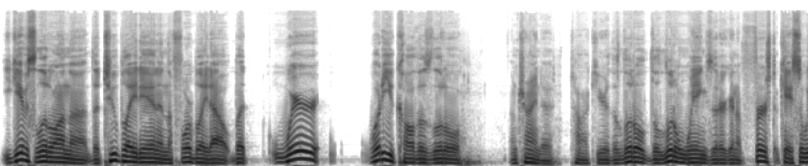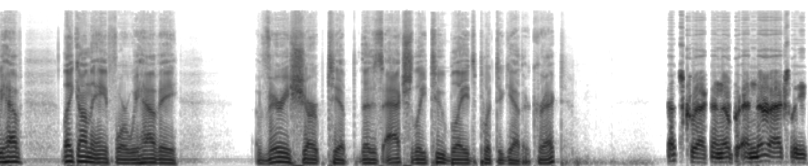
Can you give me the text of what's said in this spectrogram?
You gave us a little on the the two blade in and the four blade out, but where what do you call those little? I'm trying to talk here. The little the little wings that are going to first. Okay, so we have like on the A4, we have a a very sharp tip that is actually two blades put together. Correct? That's correct, and they're and they're actually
